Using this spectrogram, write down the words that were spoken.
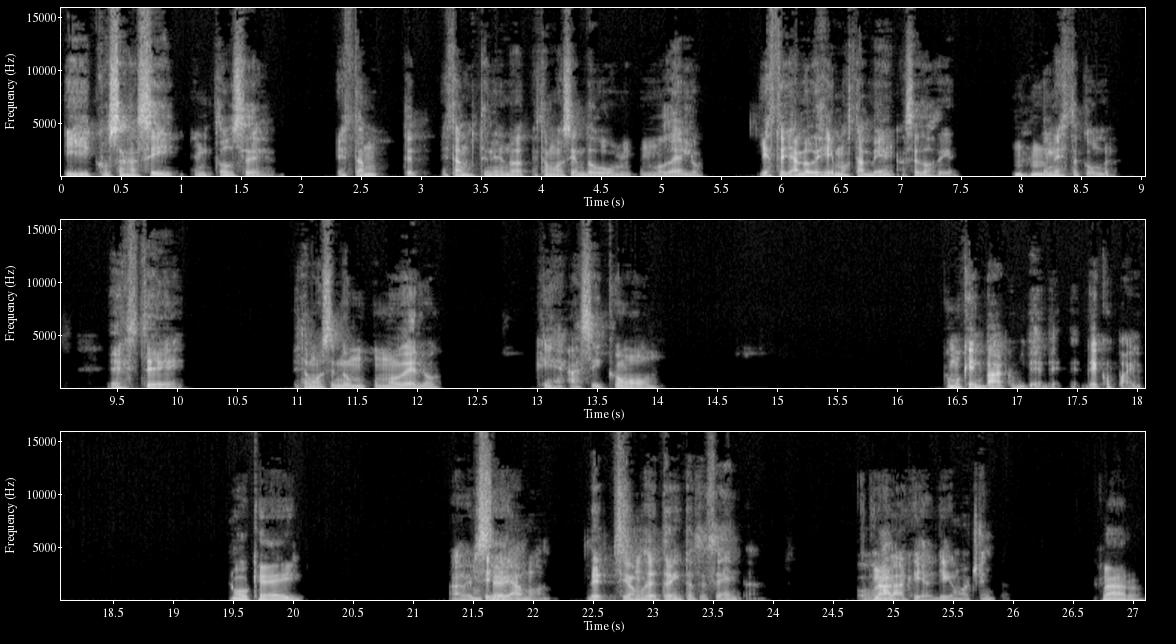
y cosas así. Entonces, estamos, estamos teniendo, estamos haciendo un, un modelo, y esto ya lo dijimos también hace dos días, en esta cumbre, este, estamos haciendo un, modelo que es así como, como que el backup de, de, de Copilot. Ok. A ver si llegamos, de, si vamos de 30 a 60. Ojalá claro. que lleguemos a 80. Claro,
